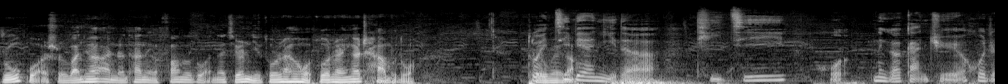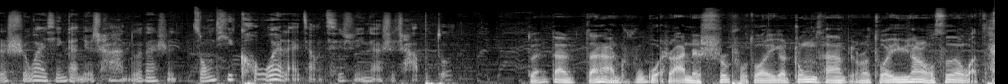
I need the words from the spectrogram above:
如果是完全按照他那个方子做，那其实你做出来和我做出来应该差不多。对即便你的体积或那个感觉，或者是外形感觉差很多，但是总体口味来讲，其实应该是差不多的。对，但咱俩如果是按这食谱做了一个中餐，比如说做一鱼香肉丝，我操！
